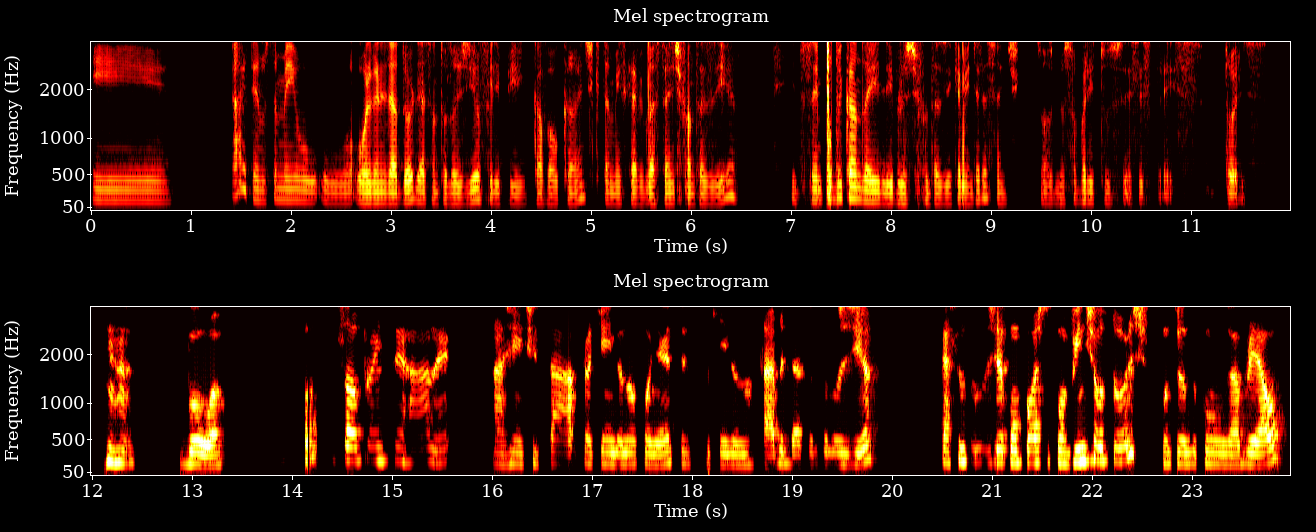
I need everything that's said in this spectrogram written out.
E... Ah, e temos também o, o, o, organizador dessa antologia, o Felipe Cavalcante, que também escreve bastante fantasia, e está sempre publicando aí livros de fantasia, que é bem interessante. São os meus favoritos, esses três autores. Boa. Só para encerrar, né, a gente tá, para quem ainda não conhece, para quem ainda não sabe dessa antologia, essa antologia é composta com 20 autores, contando com o Gabriel.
